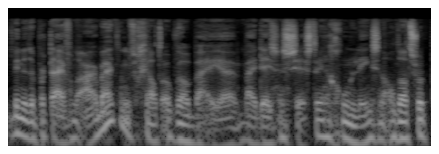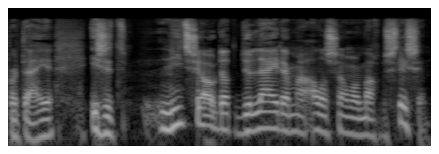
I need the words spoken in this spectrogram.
binnen de Partij van de Arbeid, en dat geldt ook wel bij, eh, bij D66 en GroenLinks en al dat soort partijen, is het niet zo dat de leider maar alles zomaar mag beslissen.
